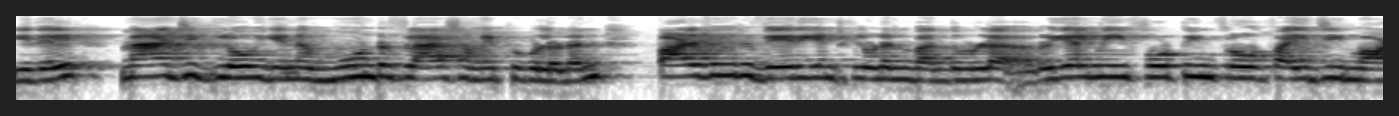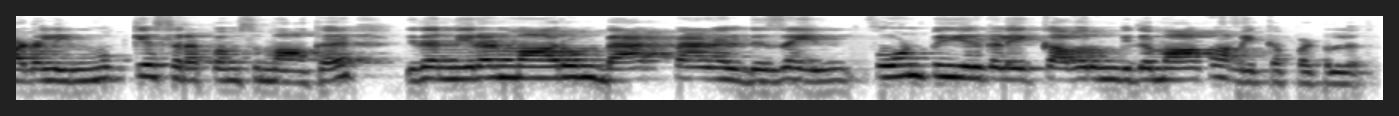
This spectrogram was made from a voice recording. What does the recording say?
இதில் மேஜிக் க்ளோ என மூன்று ஃபிளாஷ் அமைப்புகளுடன் பல்வேறு வேரியண்ட்களுடன் வந்துள்ள Realme fourteen Pro five G மாடலின் முக்கிய சிறப்பம்சமாக இதன் நிறம் மாறும் பேக் பேனல் டிசைன் ஃபோன் பிரியர்களை கவரும் விதமாக அமைக்கப்பட்டுள்ளது.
